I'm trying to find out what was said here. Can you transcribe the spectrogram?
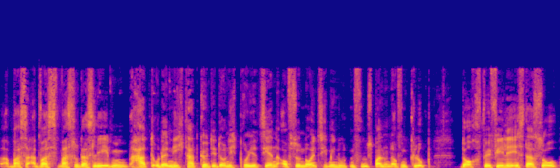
was, was, was so das Leben hat oder nicht hat, könnt ihr doch nicht projizieren auf so 90 Minuten Fußball und auf einen Club. Doch, für viele ist das so.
